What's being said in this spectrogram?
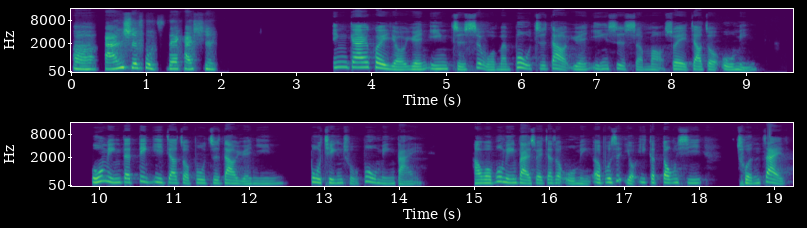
呃，感恩师父慈悲开示，应该会有原因，只是我们不知道原因是什么，所以叫做无明。无明的定义叫做不知道原因、不清楚、不明白。好，我不明白，所以叫做无明，而不是有一个东西存在，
